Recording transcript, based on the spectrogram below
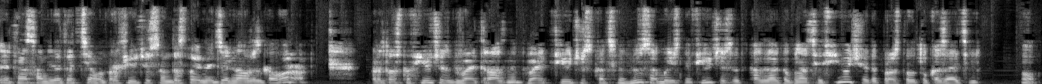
это на самом деле эта тема про Futures, она достойна отдельного разговора. Про то, что Futures бывает разные. Бывает Futures как C++ обычно. Futures это когда как у нас есть Future, это просто вот указатель, ну,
